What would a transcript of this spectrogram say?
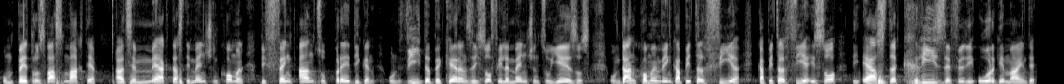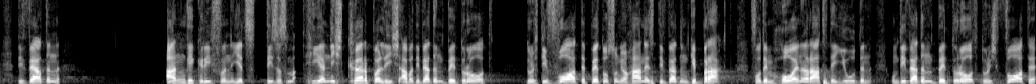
Und Petrus, was macht er? Als er merkt, dass die Menschen kommen, die fängt an zu predigen und wieder bekehren sich so viele Menschen zu Jesus. Und dann kommen wir in Kapitel 4. Kapitel 4 ist so die erste Krise für die Urgemeinde. Die werden angegriffen, jetzt dieses hier nicht körperlich, aber die werden bedroht durch die Worte. Petrus und Johannes, die werden gebracht vor dem Hohen Rat der Juden und die werden bedroht durch Worte,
